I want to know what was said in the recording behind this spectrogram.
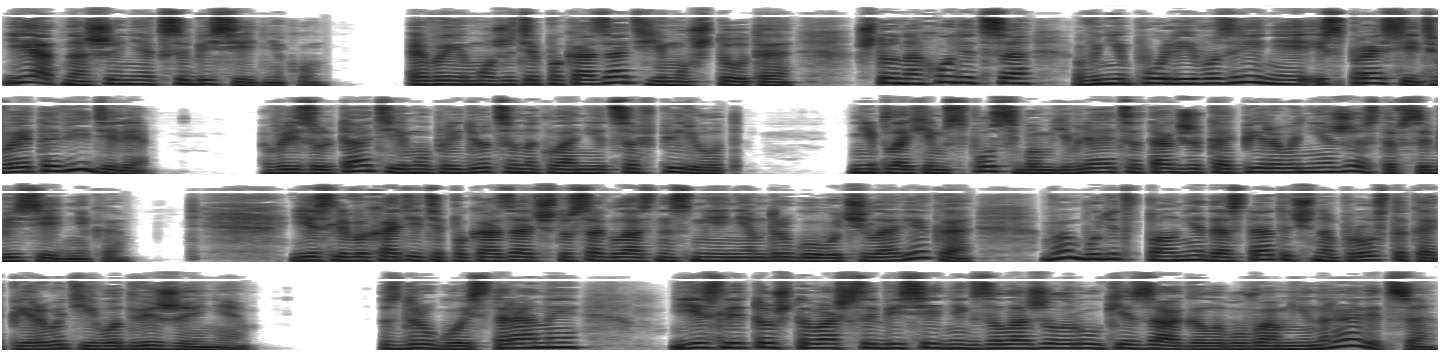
и отношение к собеседнику. Вы можете показать ему что-то, что находится вне поля его зрения, и спросить «Вы это видели?» В результате ему придется наклониться вперед. Неплохим способом является также копирование жестов собеседника. Если вы хотите показать, что согласны с мнением другого человека, вам будет вполне достаточно просто копировать его движение. С другой стороны, если то, что ваш собеседник заложил руки за голову, вам не нравится,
